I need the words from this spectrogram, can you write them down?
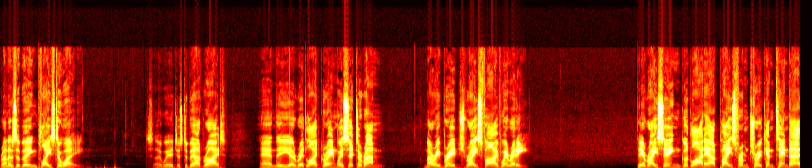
Runners are being placed away. So we're just about right. And the uh, red light green, we're set to run. Murray Bridge, race five, we're ready. They're racing. Good line out. Pace from True Contender.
